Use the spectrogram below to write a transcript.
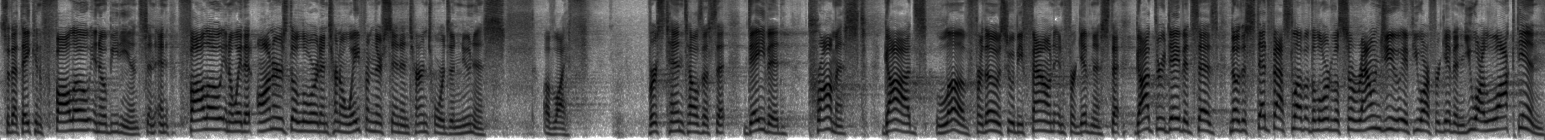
so that they can follow in obedience and, and follow in a way that honors the Lord and turn away from their sin and turn towards a newness of life. Verse 10 tells us that David promised God's love for those who would be found in forgiveness. That God, through David, says, No, the steadfast love of the Lord will surround you if you are forgiven. You are locked in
